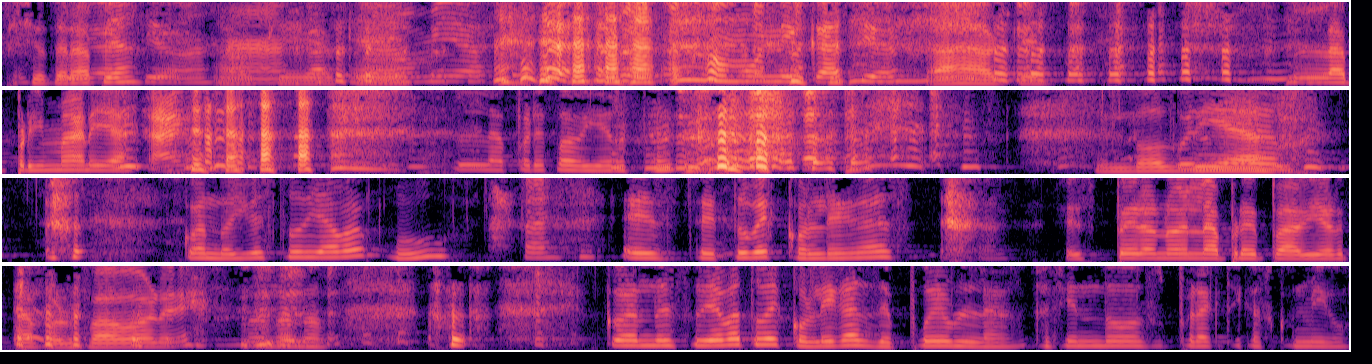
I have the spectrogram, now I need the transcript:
¿Fisioterapia? Estudiar, Ajá, ok. Gastronomía, Comunicación. Ah, ok. la primaria. La prepa abierta. En dos Pues días. mira, cuando yo estudiaba, uh, este, tuve colegas, Espero no en la prepa abierta, por favor, ¿eh? no, no, no. Cuando estudiaba tuve colegas de Puebla haciendo sus prácticas conmigo.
